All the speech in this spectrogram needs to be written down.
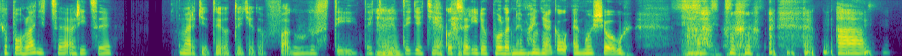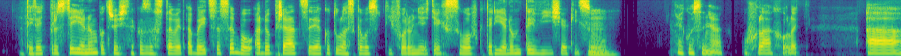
jako pohladit se a říct si, Marti, ty teď je to fakt hustý. Teď tady hmm. ty děti jako celý dopoledne mají nějakou emo show. A, a, a ty teď prostě jenom potřebuješ se jako zastavit a být se sebou a dopřát si jako tu laskavost v té formě těch slov, který jenom ty víš, jaký jsou. Hmm. Jako se nějak uchlácholit. A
